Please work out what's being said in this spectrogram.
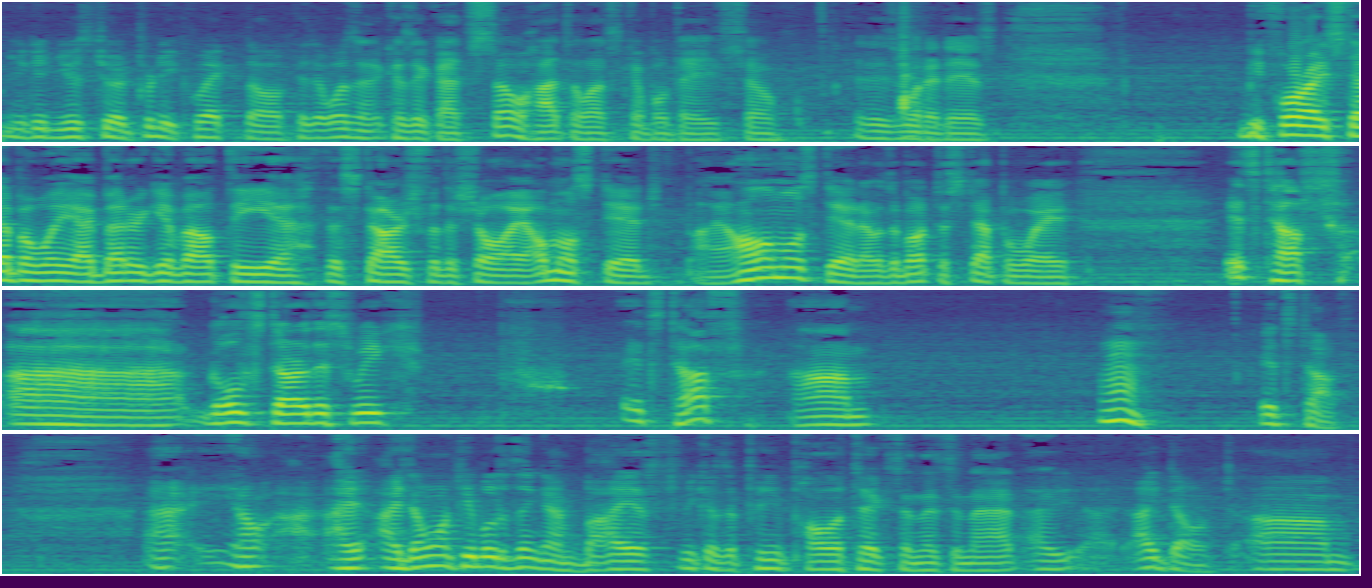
you get used to it pretty quick though, because it wasn't because it got so hot the last couple days. So it is what it is. Before I step away, I better give out the uh, the stars for the show. I almost did. I almost did. I was about to step away. It's tough. Uh, gold star this week. It's tough. Um, mm, it's tough. Uh, you know, I, I don't want people to think I'm biased because of politics and this and that. I I don't. Um,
